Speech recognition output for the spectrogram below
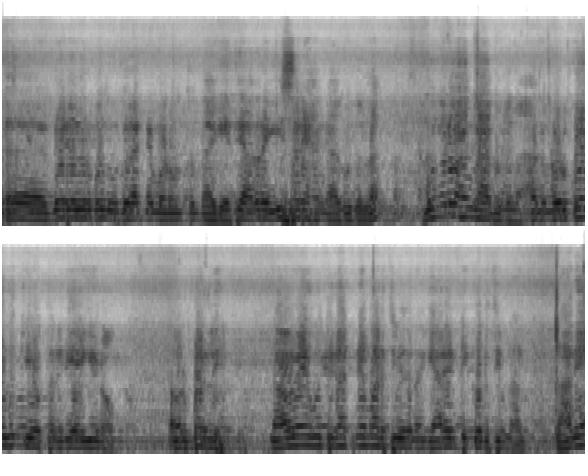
ಬೇರೆ ಬೇರೆಯವರು ಬಂದು ಉದ್ಘಾಟನೆ ಮಾಡುವಂತದ್ದಾಗೈತಿ ಆದರೆ ಈ ಸರಿ ಹಂಗೆ ಆಗೋದಿಲ್ಲ ಮುಂದೂ ಹಂಗೆ ಆಗೋದಿಲ್ಲ ಅದು ನೋಡ್ಕೊಳ್ಳೋದಕ್ಕೆ ಇವತ್ತು ರೆಡಿಯಾಗಿ ನಾವು. ಅವ್ರು ಬರಲಿ. ನಾವೇ ಉದ್ಘಾಟನೆ ಮಾಡ್ತೀವಿ, ಇದನ್ನ ಗ್ಯಾರಂಟಿ ಕೊಡ್ತೀನಿ ನಾನು. ನಾನೇ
